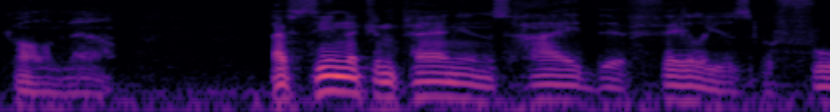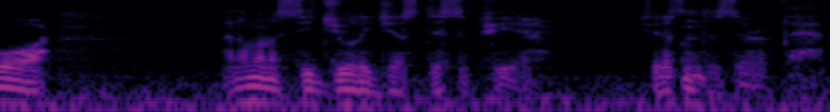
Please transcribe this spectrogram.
call him now. I've seen the companions hide their failures before. I don't want to see Julie just disappear. She doesn't deserve that.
